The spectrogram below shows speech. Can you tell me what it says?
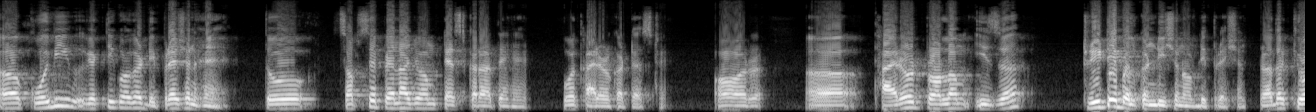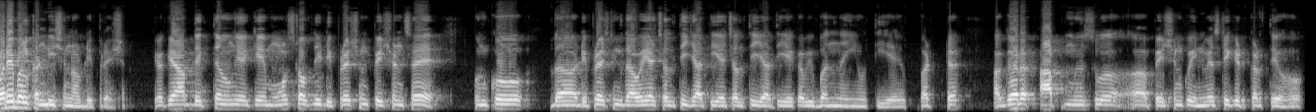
कोई भी व्यक्ति को अगर डिप्रेशन है तो सबसे पहला जो हम टेस्ट कराते हैं, वो थायराइड का टेस्ट है। और thyroid problem is a treatable condition of depression rather curable condition of depression क्योंकि आप देखते होंगे कि most of the depression patients है, उनको डिप्रेशन की दवाइयाँ चलती जाती है, चलती जाती है, कभी बंद नहीं होती है। बट अगर आप उस पेशेंट को इन्वेस्टिगेट करते हो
